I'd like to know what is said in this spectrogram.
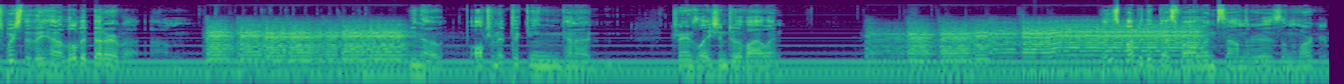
Just wish that they had a little bit better of a, um, you know, alternate picking kind of translation to a violin. This might be the best violin sound there is on the market.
